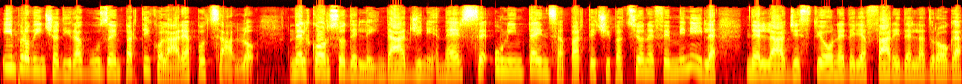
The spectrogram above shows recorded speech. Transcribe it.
in provincia di Ragusa, in particolare a Pozzallo. Nel corso delle indagini emerse un'intensa partecipazione partecipazione femminile nella gestione degli affari della droga.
